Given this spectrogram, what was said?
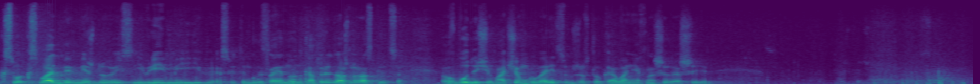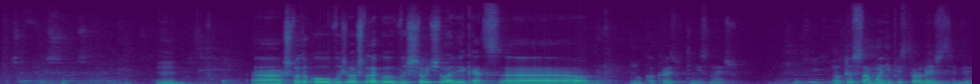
к свадьбе между евреями и святым благословенным, которое должно раскрыться в будущем, о чем говорится уже в толкованиях нашей Рашири. А, что такое высшего, что такое высшего человека? А, ну, как раз ты не знаешь? Ну, ты сама не представляешь себе?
